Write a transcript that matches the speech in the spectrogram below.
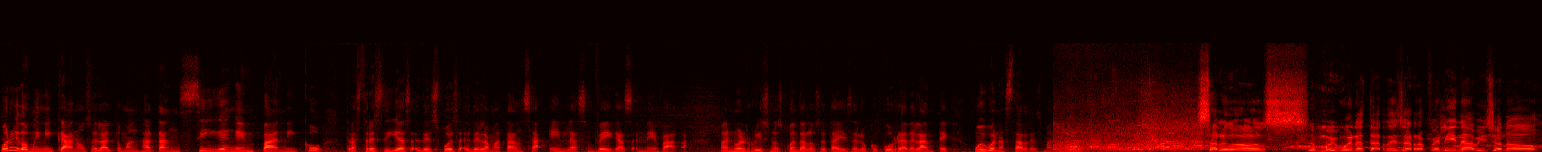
Bueno, y dominicanos del Alto Manhattan siguen en pánico tras tres días después de la matanza en Las Vegas, Nevada. Manuel Ruiz nos cuenta los detalles de lo que ocurre. Adelante. Muy buenas tardes, Manuel. Saludos, muy buenas tardes a Rafaelina Visionó.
